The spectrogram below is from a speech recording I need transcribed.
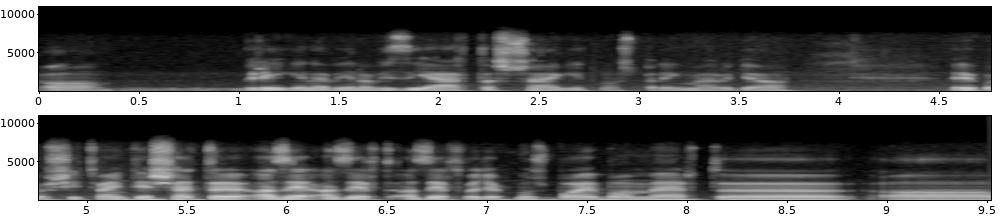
a régi nevén a vízi ártasságit, most pedig már ugye a jogosítványt. És hát azért, azért, azért vagyok most bajban, mert a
